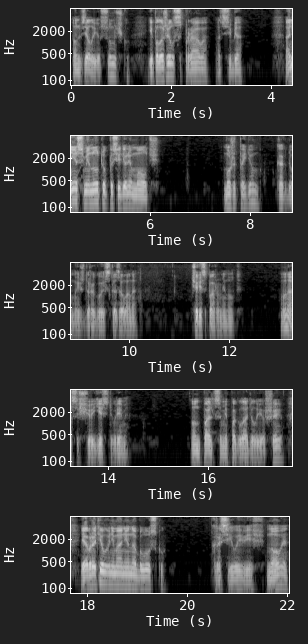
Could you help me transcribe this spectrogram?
Он взял ее сумочку и положил справа от себя. Они с минуту посидели молча. — Может, пойдем? Как думаешь, дорогой? — сказала она. — Через пару минут. У нас еще есть время. Он пальцами погладил ее шею и обратил внимание на блузку. Красивая вещь, новая.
